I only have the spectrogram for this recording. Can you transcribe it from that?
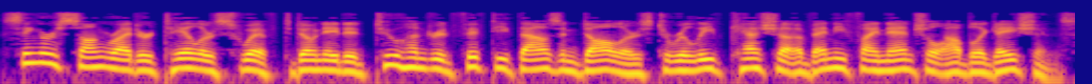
Singer-songwriter Taylor Swift donated $250,000 to relieve Kesha of any financial obligations.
